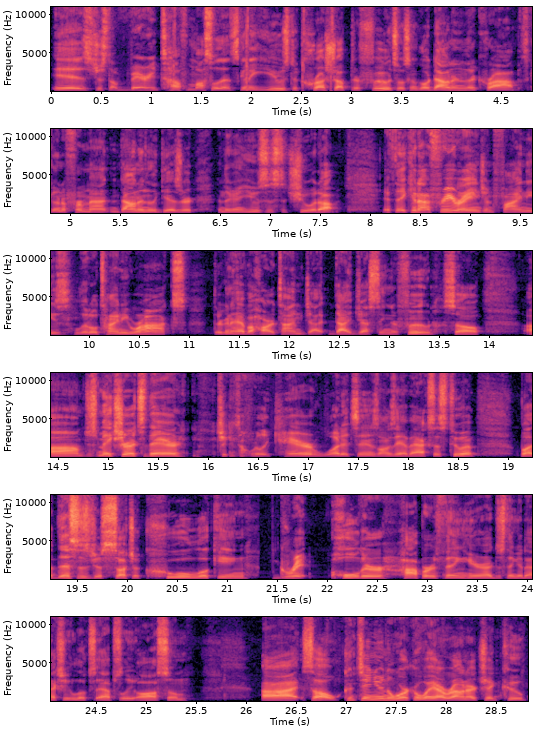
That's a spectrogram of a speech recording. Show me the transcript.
is just a very tough muscle that's going to use to crush up their food. So it's going to go down into the crop, it's going to ferment and down into the gizzard, and they're going to use this to chew it up. If they cannot free range and find these little tiny rocks, they're going to have a hard time digesting their food. So um, just make sure it's there. Chickens don't really care what it's in as long as they have access to it. But this is just such a cool looking grit holder hopper thing here. I just think it actually looks absolutely awesome. All right, so continuing to work our way around our chicken coop,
